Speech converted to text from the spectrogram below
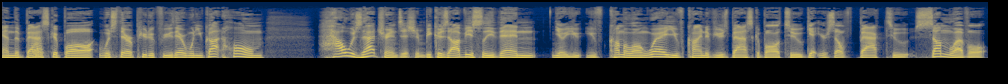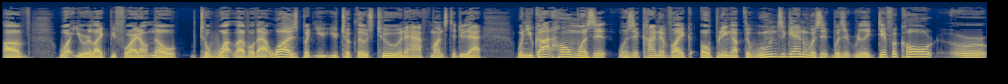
And the basketball was therapeutic for you there. When you got home, how was that transition? Because obviously then, you know, you, you've come a long way. You've kind of used basketball to get yourself back to some level of what you were like before. I don't know to what level that was, but you, you took those two and a half months to do that. When you got home, was it was it kind of like opening up the wounds again? Was it was it really difficult, or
